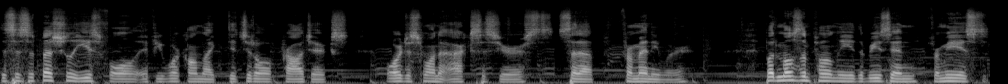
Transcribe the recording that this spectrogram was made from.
This is especially useful if you work on like digital projects or just want to access your setup from anywhere. But most importantly, the reason for me is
